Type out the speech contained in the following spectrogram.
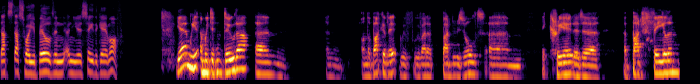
that's that's where you build and, and you see the game off. Yeah, and we and we didn't do that, um, and on the back of it, we've we've had a bad result. Um, it created a, a bad feeling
